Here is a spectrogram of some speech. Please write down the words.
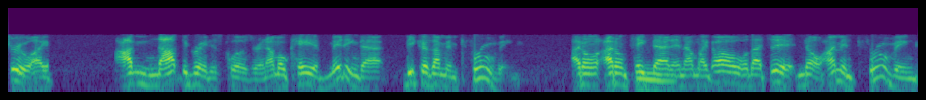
True. I I'm not the greatest closer, and I'm okay admitting that because I'm improving. I don't I don't take that Mm. and I'm like, oh well, that's it. No, I'm improving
